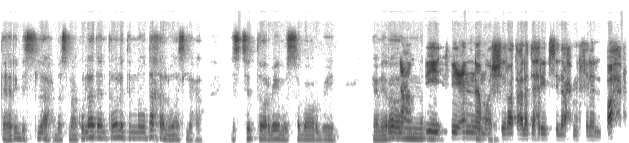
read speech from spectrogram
تهريب السلاح بس مع كل هذا أنت قلت إنه دخلوا أسلحة ال 46 وال 47 يعني رغم نعم في في عندنا مؤشرات على تهريب سلاح من خلال البحر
